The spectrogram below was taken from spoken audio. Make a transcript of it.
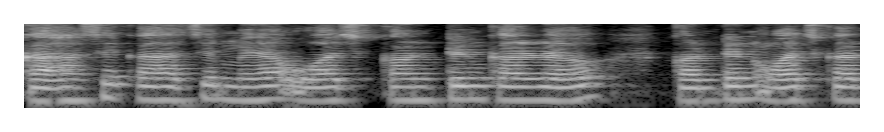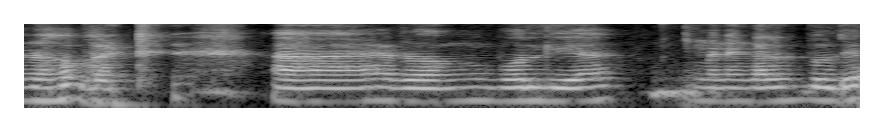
कहाँ से कहाँ से मेरा वॉच कंटेंट कर रहे हो? कंटेंट वॉच कर रहा हूँ बट रॉन्ग बोल दिया, मैंने गलत बोल दिया।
